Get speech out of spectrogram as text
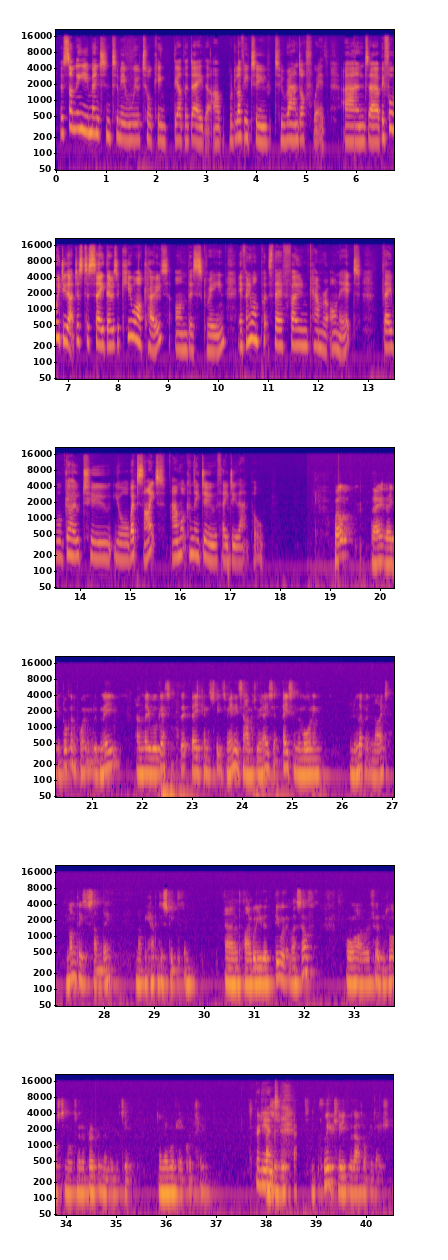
There's something you mentioned to me when we were talking the other day that I would love you to to round off with. And uh, before we do that, just to say there is a QR code on this screen. If anyone puts their phone camera on it, they will go to your website. And what can they do if they do that, Paul? Well, they, they can book an appointment with me and they will get they can speak to me anytime between 8, 8 in the morning and 11 at night, Monday to Sunday and I'll be happy to speak to them. And I will either deal with it myself or I'll refer them to Austin or to an appropriate member of the team, and they will hear quickly. Brilliant. completely without obligation.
